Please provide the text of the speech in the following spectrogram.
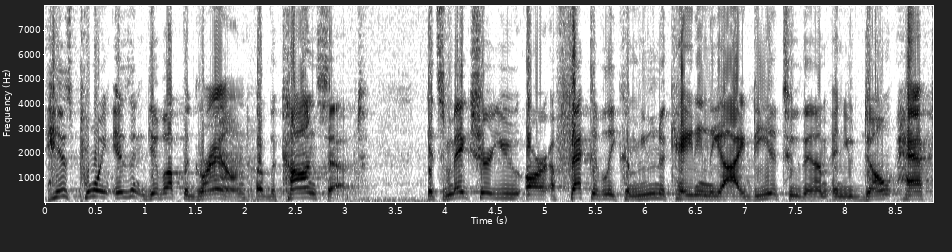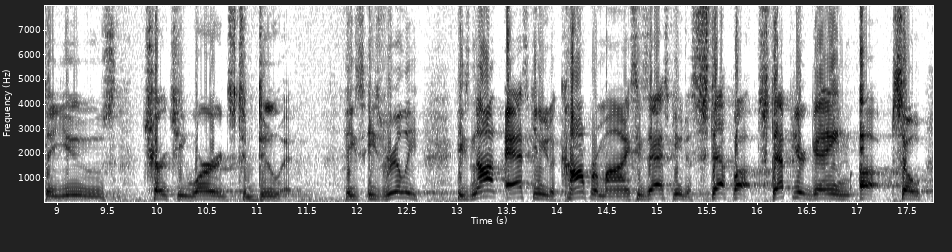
His point isn't give up the ground of the concept. It's make sure you are effectively communicating the idea to them and you don't have to use churchy words to do it. He's, he's really, he's not asking you to compromise, he's asking you to step up, step your game up. So,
